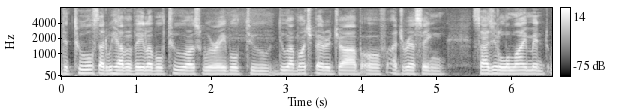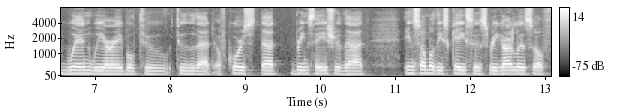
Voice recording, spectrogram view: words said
the tools that we have available to us, we're able to do a much better job of addressing sagittal alignment when we are able to, to do that. Of course, that brings the issue that in some of these cases, regardless of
